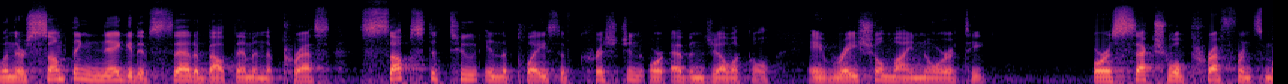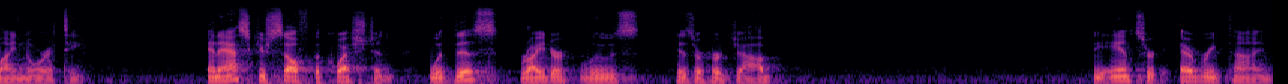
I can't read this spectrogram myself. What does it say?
when there's something negative said about them in the press, substitute in the place of Christian or evangelical a racial minority or a sexual preference minority. And ask yourself the question would this writer lose his or her job? The answer every time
